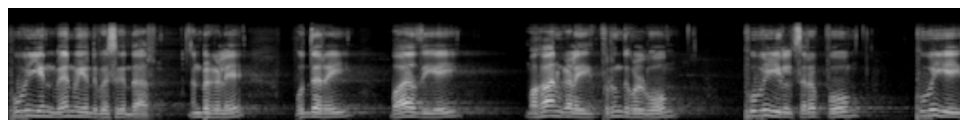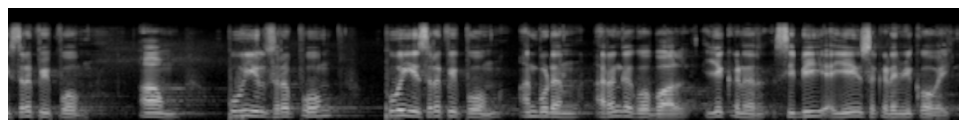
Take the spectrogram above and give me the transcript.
புவியின் மேன்மை என்று பேசுகின்றார். நண்பர்களே புத்தரை பாரதியை மகான்களை புரிந்து கொள்வோம் புவியில் சிறப்போம் புவியை சிறப்பிப்போம். ஆம் புவியில் சிறப்போம் புவியை சிறப்பிப்போம். அன்புடன் அரங்ககோபால் இயக்குனர் சிபிஐஏஎஸ் அகாடமி கோவை.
